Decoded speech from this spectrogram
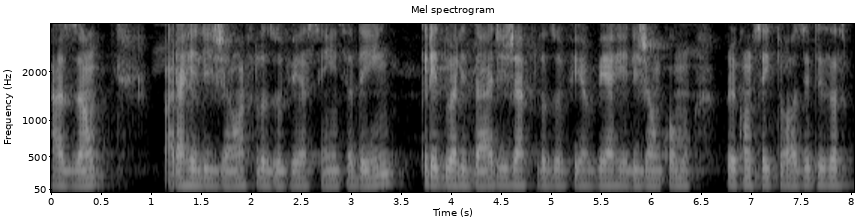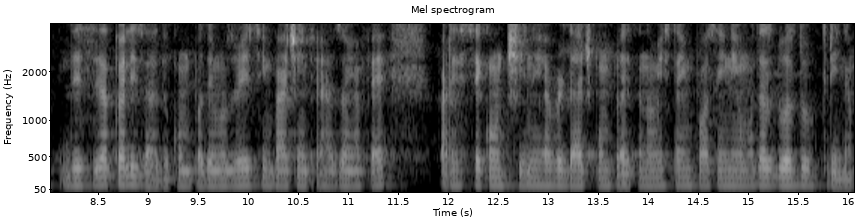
razão para a religião, a filosofia e a ciência de incredulidade, já a filosofia vê a religião como preconceituosa e desatualizada. Como podemos ver, esse embate entre a razão e a fé parece ser contínuo e a verdade completa não está imposta em nenhuma das duas doutrinas.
